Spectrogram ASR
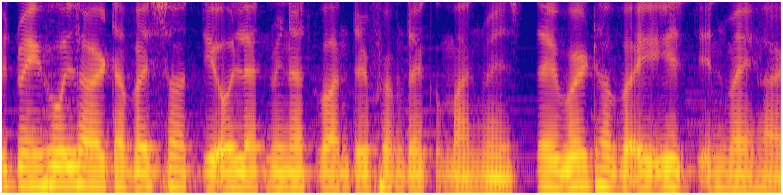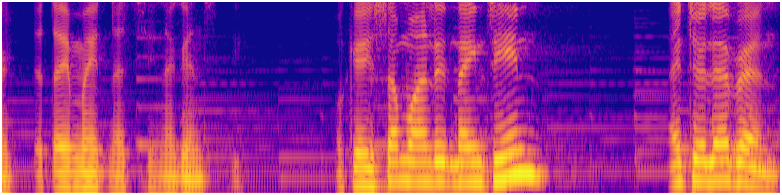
With my whole heart have I sought thee, O let me not wander from thy commandments. Thy word have I hid in my heart, that I might not sin against thee. Okay, Psalm 119, 9 to 11.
